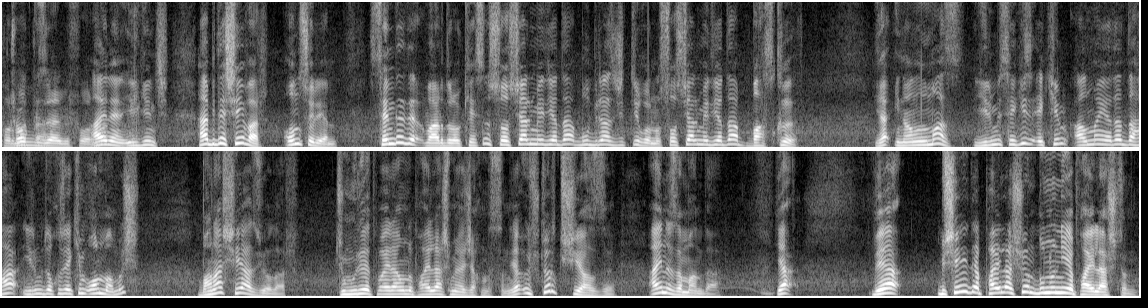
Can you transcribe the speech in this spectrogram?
formatta? Çok güzel bir format. Aynen ilginç. Ha bir de şey var. Onu söyleyeyim. Sende de vardır o kesin. Sosyal medyada bu biraz ciddi konu. Sosyal medyada baskı. Ya inanılmaz. 28 Ekim Almanya'da daha 29 Ekim olmamış. Bana şey yazıyorlar. Cumhuriyet Bayramı'nı paylaşmayacak mısın? Ya 3-4 kişi yazdı. Aynı zamanda. Ya veya bir şeyi de paylaşıyorsun bunu niye paylaştın?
